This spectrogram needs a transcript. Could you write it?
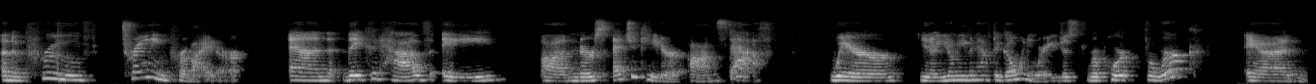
an approved training provider and they could have a, a nurse educator on staff where you know you don't even have to go anywhere you just report for work and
